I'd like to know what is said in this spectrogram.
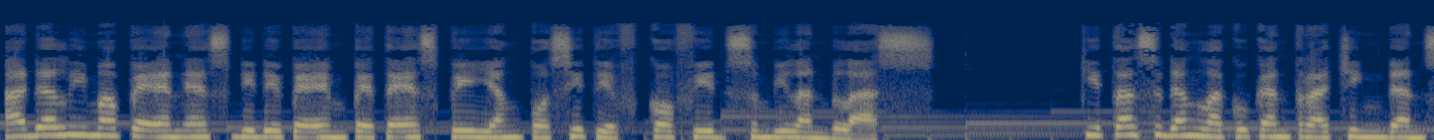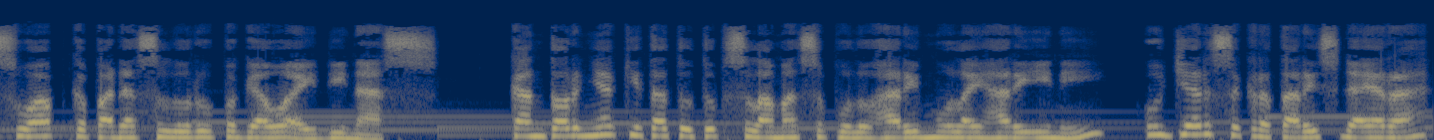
ada 5 PNS di DPM PTSP yang positif COVID-19. Kita sedang lakukan tracing dan swab kepada seluruh pegawai dinas. Kantornya kita tutup selama 10 hari mulai hari ini, ujar Sekretaris Daerah,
